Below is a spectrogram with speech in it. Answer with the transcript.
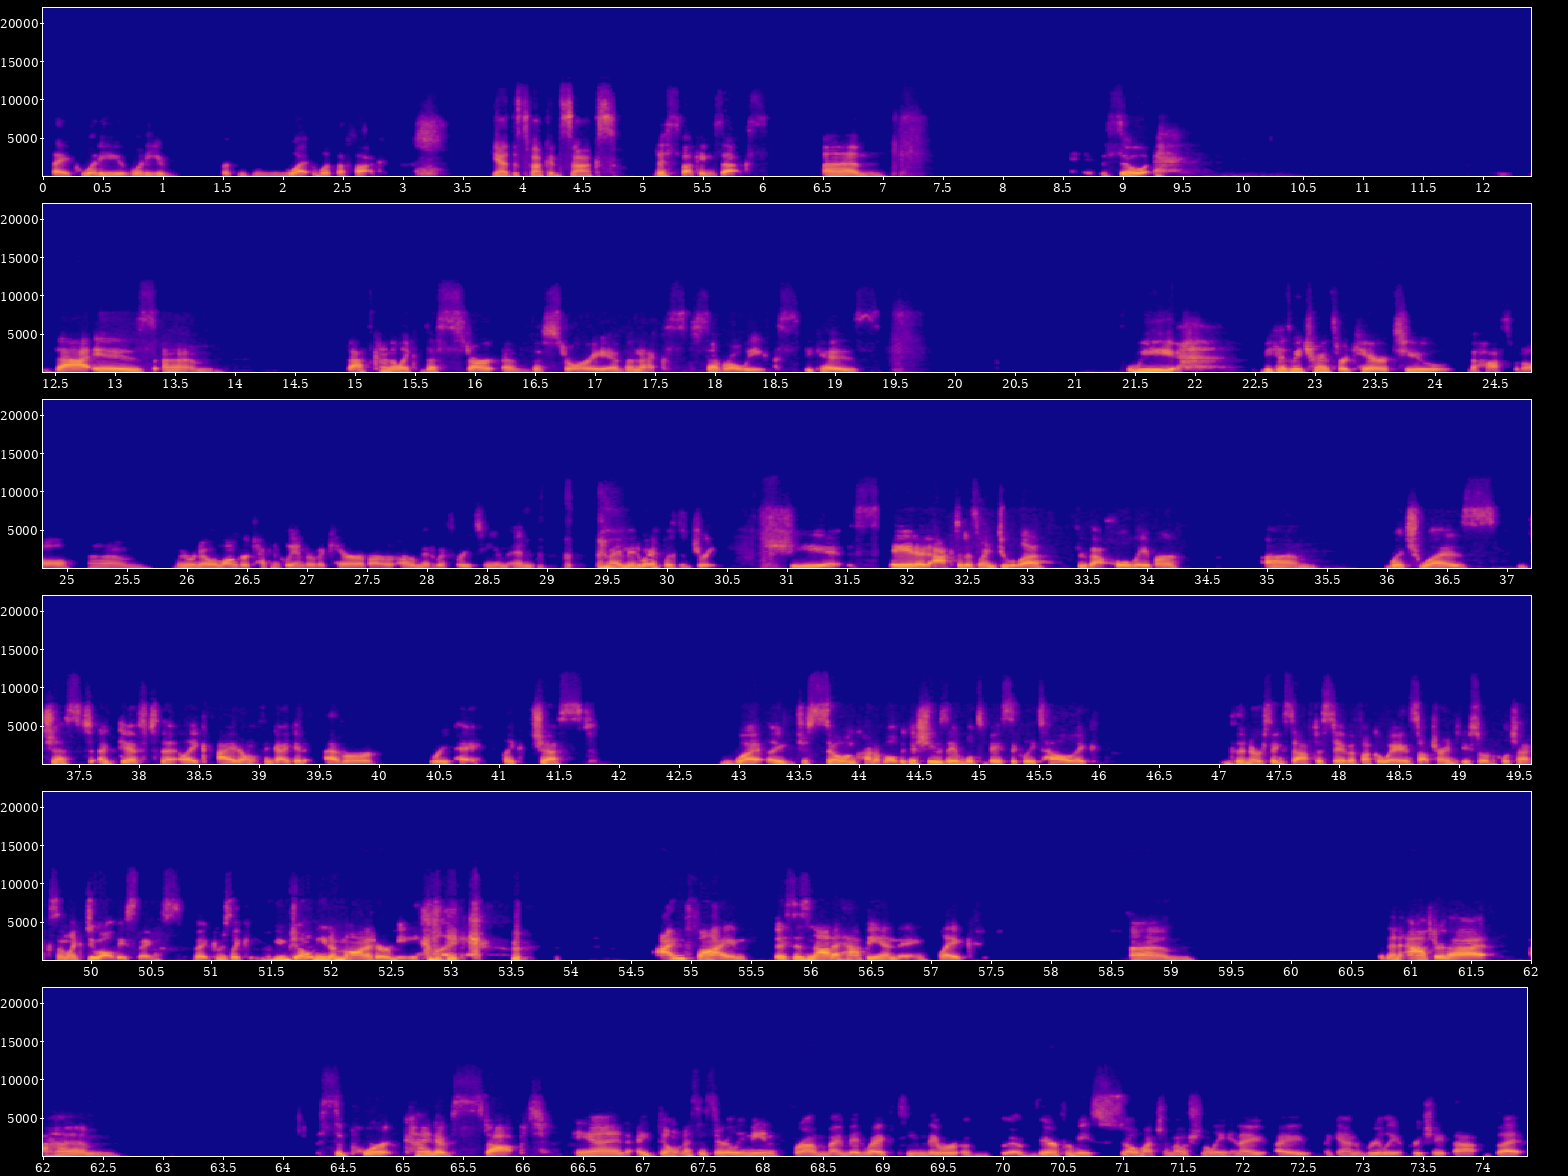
like what do you what do you what what what the fuck Yeah, this fucking sucks. this fucking sucks um so that is um that's kind of like the start of the story of the next several weeks because we because we transferred care to the hospital um, we were no longer technically under the care of our, our midwifery team and my midwife was a dream. She stayed and acted as my doula through that whole labor um, which was just a gift that like i don't think i could ever repay. Like just what like just so incredible because she was able to basically tell like the nursing staff to stay the fuck away and stop trying to do cervical checks and like do all these things. Like it was like you don't need to monitor me. Like i'm fine this is not a happy ending like um but then after that um support kind of stopped and i don't necessarily mean from my midwife team they were uh, there for me so much emotionally and i i again really appreciate that but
